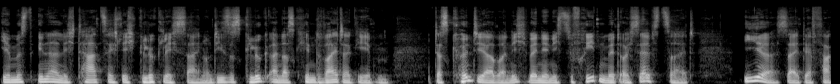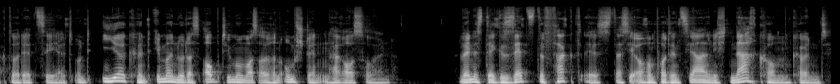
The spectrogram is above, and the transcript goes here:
Ihr müsst innerlich tatsächlich glücklich sein und dieses Glück an das Kind weitergeben. Das könnt ihr aber nicht, wenn ihr nicht zufrieden mit euch selbst seid. Ihr seid der Faktor, der zählt, und ihr könnt immer nur das Optimum aus euren Umständen herausholen. Wenn es der gesetzte Fakt ist, dass ihr eurem Potenzial nicht nachkommen könnt,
